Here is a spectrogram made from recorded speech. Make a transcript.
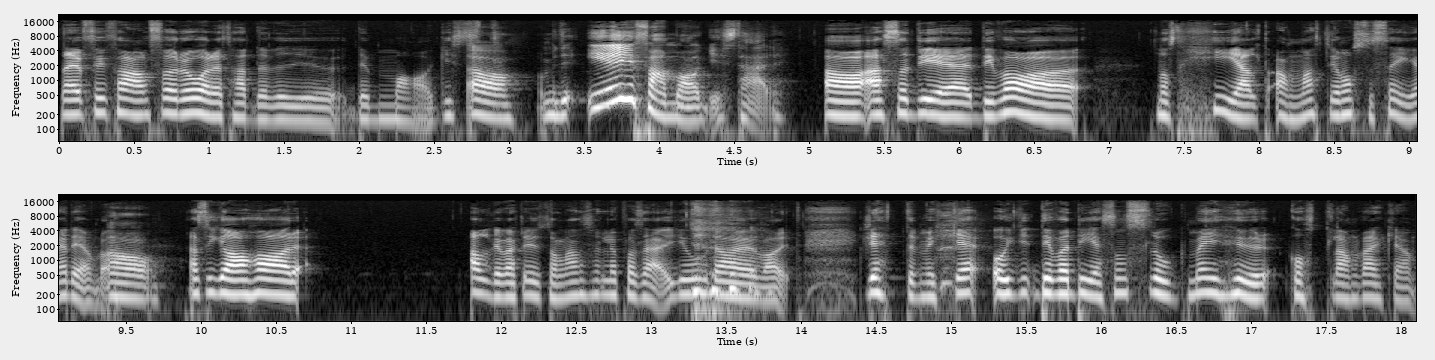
Nej, för fan, förra året hade vi ju det magiskt. Ja, men det är ju fan magiskt här. Ja, alltså det, det var något helt annat. Jag måste säga det ändå. Ja. Alltså jag har aldrig varit utomlands höll jag på att säga. Jo, det har jag varit. Jättemycket. Och det var det som slog mig hur Gotland verkligen...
